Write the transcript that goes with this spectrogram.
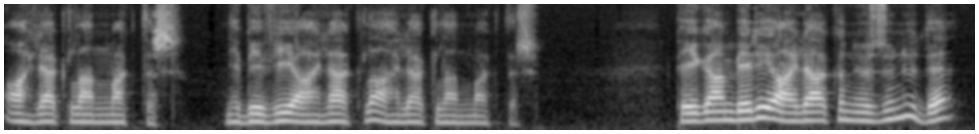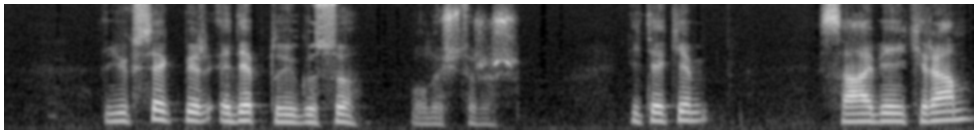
ahlaklanmaktır. Nebevi ahlakla ahlaklanmaktır. Peygamberi ahlakın özünü de yüksek bir edep duygusu oluşturur. Nitekim sahabe-i kiram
